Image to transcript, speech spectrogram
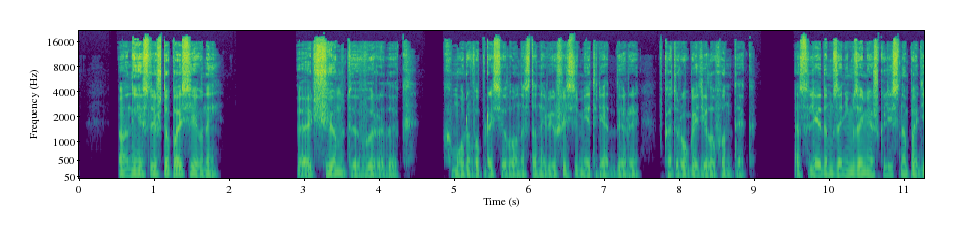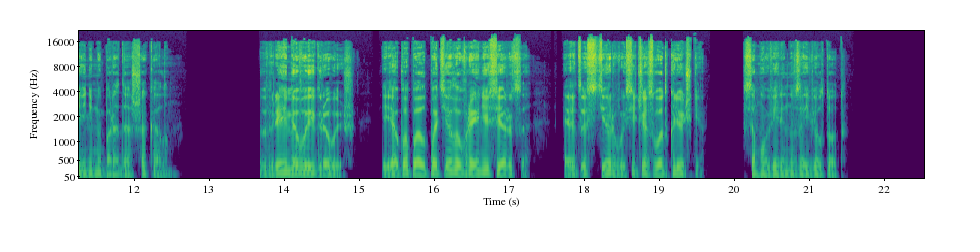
Он, если что, пассивный». «О чем ты, выродок?» Хмуро вопросил он, остановившись в метре от дыры, в которую угодила Фонтек. А следом за ним замешкались нападением и борода с шакалом. «Время выигрываешь. Я попал по телу в районе сердца. Это стервы сейчас в отключке», — самоуверенно заявил тот.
